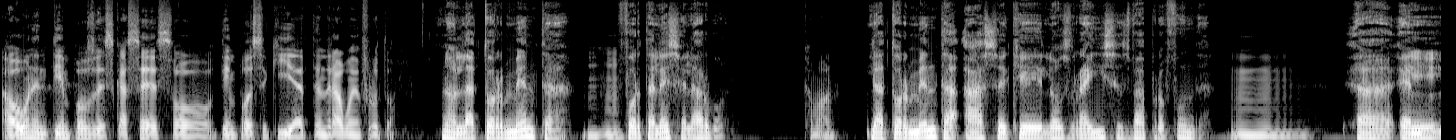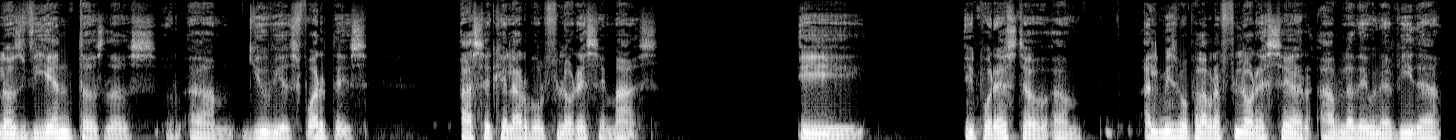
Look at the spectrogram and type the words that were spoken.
aún en tiempos de escasez o tiempo de sequía, tendrá buen fruto. No, la tormenta fortalece el árbol. Come on. La tormenta hace que los raíces va profunda. Mm. Ah, el- los vientos, las lluvias fuertes hace que el árbol florece más. Y, y por esto, um, el mismo palabra florecer habla de una vida,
